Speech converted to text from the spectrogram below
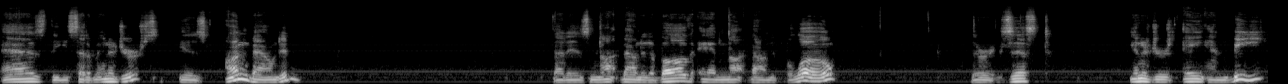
as the set of integers is unbounded, that is not bounded above and not bounded below, there exist integers a and b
